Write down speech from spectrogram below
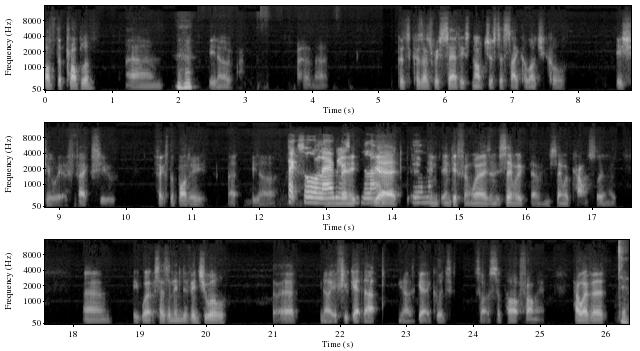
of the problem. Um, Mhm. You know, I don't know, because as we said, it's not just a psychological issue. It affects you, affects the body. Uh, you know, Affects all areas many- of your life. yeah, Yeah. In, in different ways, and it's same with um, same with counselling. Um, it works as an individual. Uh, you know, if you get that, you know, get a good sort of support from it. However, Yeah.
